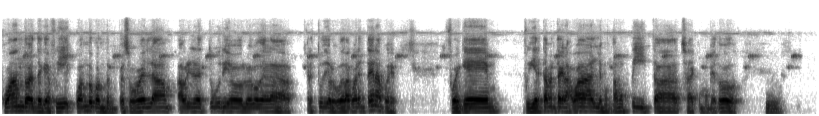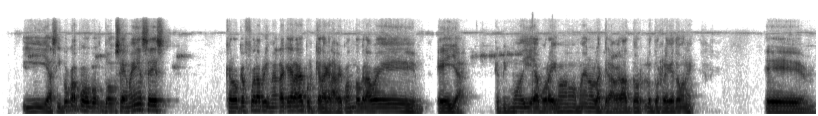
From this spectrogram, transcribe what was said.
cuando, desde que fui, cuando, cuando empezó a abrir el estudio, luego de la, el estudio, luego de la cuarentena, pues fue que fui directamente a grabar, le montamos pistas, sea, como que todo. Mm. Y así poco a poco, 12 meses, creo que fue la primera que grabé porque la grabé cuando grabé ella. El mismo día por ahí más o menos las grabé las dos, los dos reggaetones. Eh,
